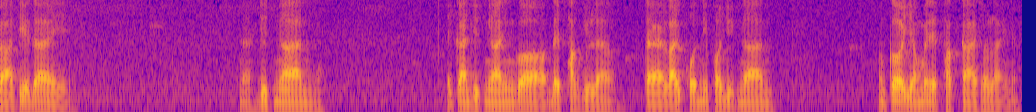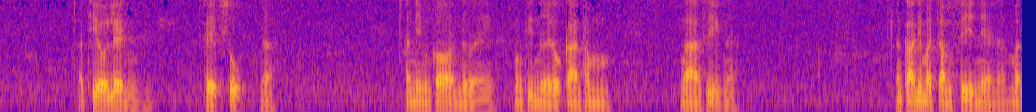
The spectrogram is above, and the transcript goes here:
กาสที่จะได้นะหยุดงานในการหยุดงานมันก็ได้พักอยู่แล้ว แต่หลายคนนี่พอหยุดงาน มันก็ยังไม่ได้พักกายเท่าไหร่นะเที่ยวเล่นเสพสุขนะ อันนี้มันก็เหนื่อย บางทีเหนื่อยกับการทำงานซะอีกนะการที่มาจำศีลเนี่ยนะมัน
